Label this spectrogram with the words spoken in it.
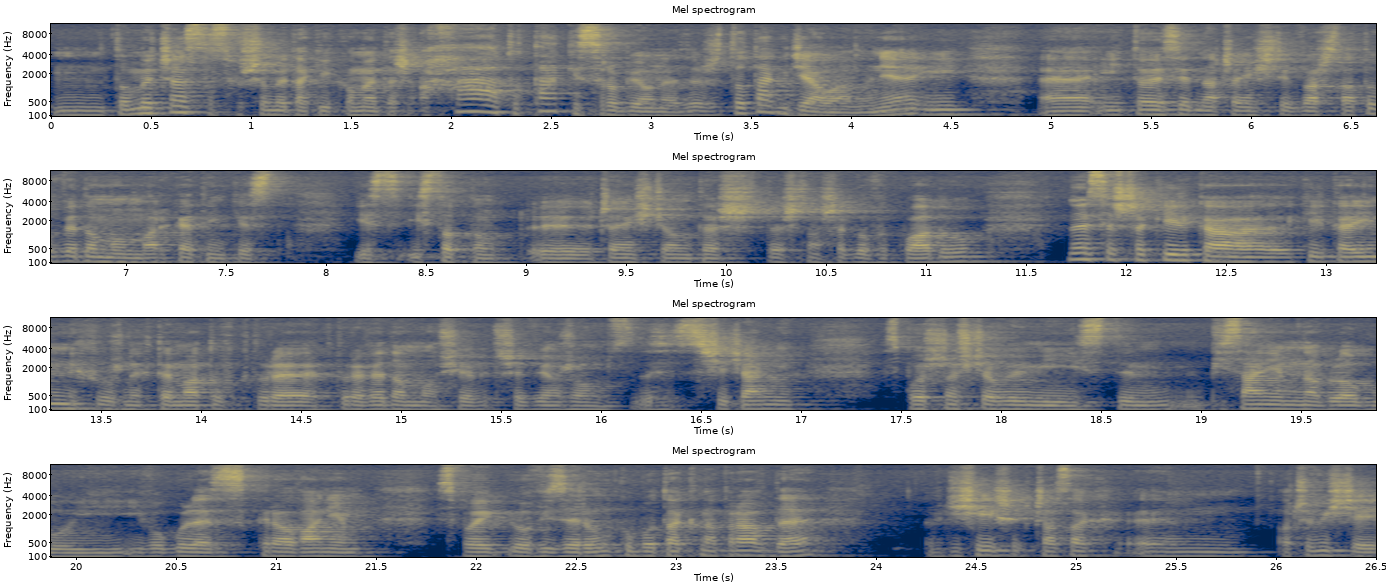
mm, to my często słyszymy taki komentarz, aha, to tak jest robione, że to tak działa, no nie? I, e, i to jest jedna część tych warsztatów. Wiadomo, marketing jest, jest istotną y, częścią też, też naszego wykładu. No jest jeszcze kilka, kilka innych różnych tematów, które, które wiadomo się, się wiążą z, z sieciami społecznościowymi, z tym pisaniem na blogu i, i w ogóle z kreowaniem swojego wizerunku, bo tak naprawdę w dzisiejszych czasach ym, oczywiście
